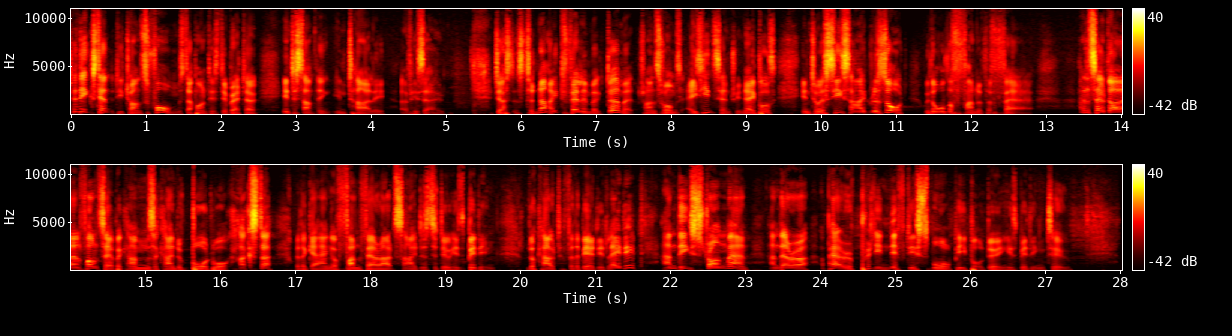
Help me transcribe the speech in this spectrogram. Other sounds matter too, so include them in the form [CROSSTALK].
To the extent that he transforms Da Ponte's libretto into something entirely of his own. Just as tonight, Phelim McDermott transforms 18th century Naples into a seaside resort with all the fun of the fair. And so Don Alfonso becomes a kind of boardwalk huckster with a gang of funfair outsiders to do his bidding. Look out for the bearded lady and the strong man, and there are a pair of pretty nifty small people doing his bidding too.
